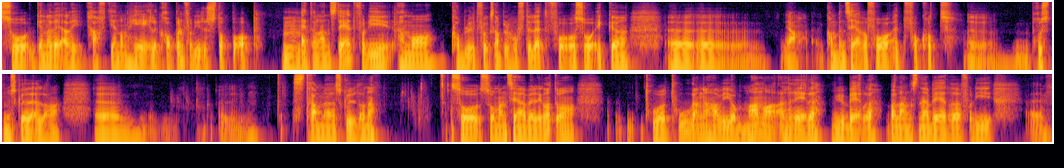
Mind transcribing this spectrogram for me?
så generere kraft gjennom hele kroppen fordi det stopper opp mm. et eller annet sted, fordi han må koble ut f.eks. hoftelett for å så ikke uh, uh, ja, kompensere for et for kort uh, brystmuskel eller stramme skuldrene. Så, så, man ser veldig godt, og jeg tror to ganger har vi jobbet med han, og allerede mye bedre. Balansen er bedre fordi eh,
